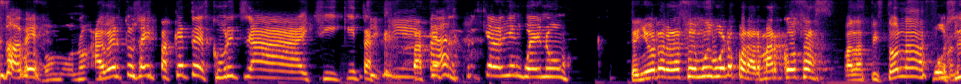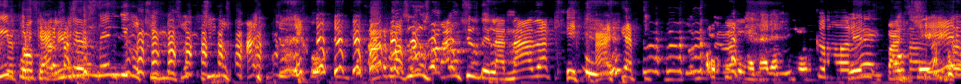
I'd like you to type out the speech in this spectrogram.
eso, a ver. ¿Cómo no? A ver, tú, ahí, ¿para qué te descubriste? Ay, chiquita. Chiquita. ¿Para qué te descubriste que era bien bueno? Señor, la verdad, soy muy bueno para armar cosas. Para las pistolas. Pues sí, porque armas unos mendigos chismesotes y unos panchos, viejo. Armas unos panchos de la nada que cállate. Eres panchero.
